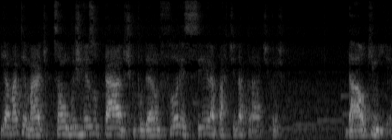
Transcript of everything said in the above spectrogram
e a matemática. São alguns resultados que puderam florescer a partir das práticas da alquimia.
